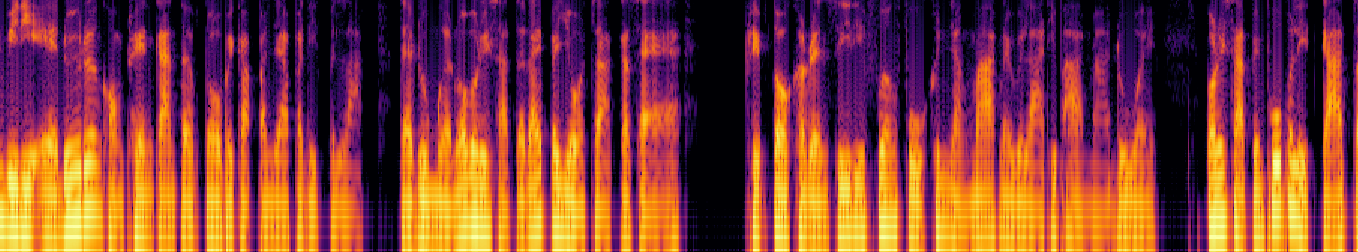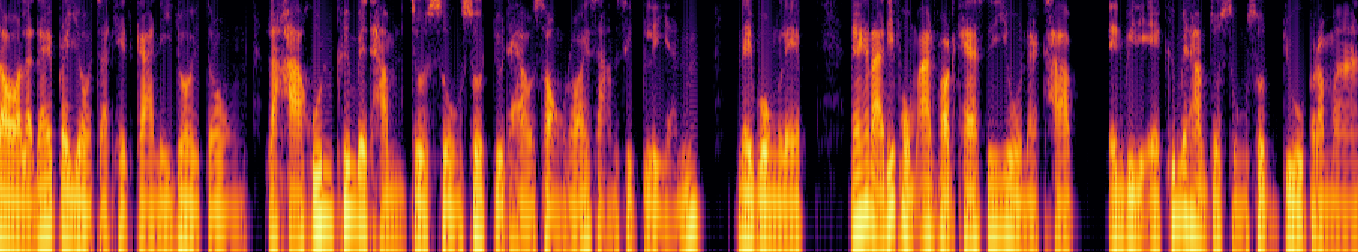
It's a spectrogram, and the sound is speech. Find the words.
NVDA ด้วยเรื่องของเทรนการเติบโตไปกับปัญญาประดิษฐ์เป็นหลัก แต่ดูเหมือนว่าบริษัทจะได้ประโยชน์จากกระแสคริปโตเคอเรนซีที่เฟื่องฟูขึ้นอย่างมากในเวลาที่ผ่านมาด้วย บริษัทเป็นผู้ผลิตการ์ดจอและได้ประโยชน์จากเหตุการณ์นี้โดยตรง ราคาหุ้นขึ้นไปทำจุดสูงสุดอยู่แถว 230 เหรียญ ในวงเล็บ ในขณะที่ผมอ่านพอดแคสต์นี้อยู่นะครับ NVDA ขึ้นไปทำจุดสูงสุดอยู่ประมาณ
